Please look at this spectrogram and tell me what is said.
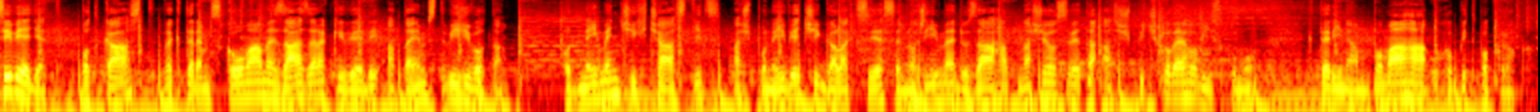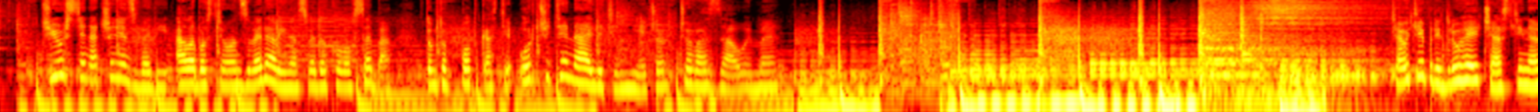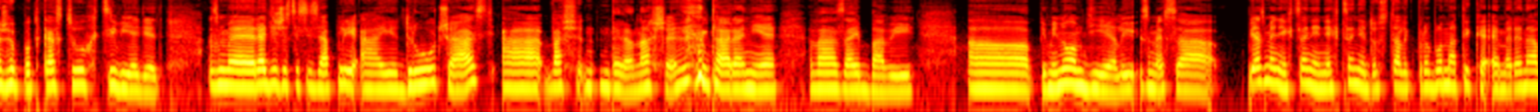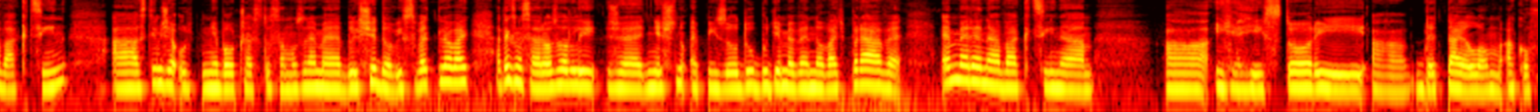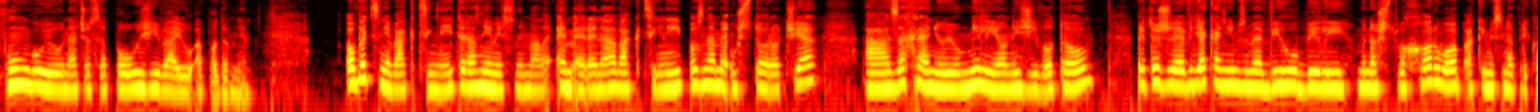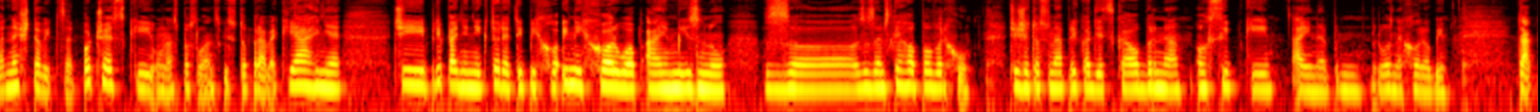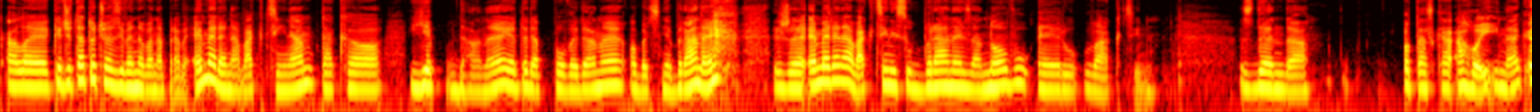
Chci vědět, podcast, ve kterém zkoumáme zázraky vědy a tajemství života. Od nejmenších částic až po největší galaxie se noříme do záhad našeho světa a špičkového výzkumu, který nám pomáhá uchopit pokrok. Či už ste nadšenec vedy, alebo ste len zvedaví na svet okolo seba, v tomto podcaste určite nájdete niečo, čo vás zaujme. Čaute pri druhej časti nášho podcastu Chci vědět. Sme radi, že ste si zapli aj druhú časť a vaše, teda naše táranie vás aj baví. Uh, v minulom dieli sme sa viac menej chcene, nechcene dostali k problematike mRNA vakcín a s tým, že nebol často samozrejme bližšie dovysvetľovať. A tak sme sa rozhodli, že dnešnú epizódu budeme venovať práve mRNA vakcínám, a ich histórii a detailom, ako fungujú, na čo sa používajú a podobne. Obecne vakcíny, teraz nemyslím ale mRNA vakcíny, poznáme už storočia a zachraňujú milióny životov, pretože vďaka ním sme vyhúbili množstvo chorôb, akými sú napríklad neštovice po česky, u nás po slovensky sú to práve kiahne, či prípadne niektoré typy cho- iných chorôb aj miznú z, zo zemského povrchu. Čiže to sú napríklad detská obrna, osypky a iné rôzne choroby. Tak, ale keďže táto časť je venovaná práve mRNA vakcínam, tak e, je dané, je teda povedané, obecne brané, že mRNA vakcíny sú brané za novú éru vakcín. Zdenda, Otázka, ahoj inak.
